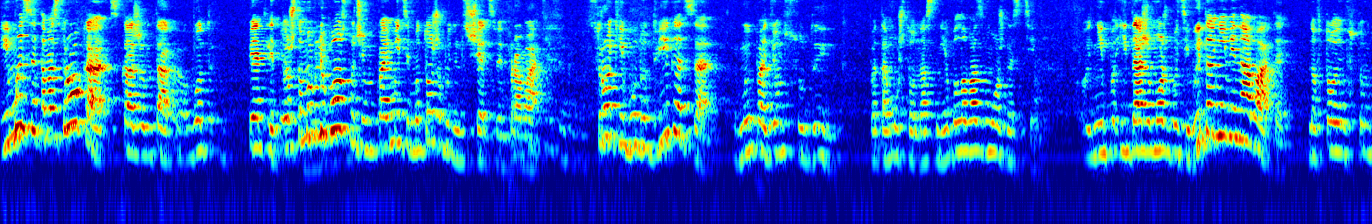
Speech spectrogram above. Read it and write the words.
и мы с этого срока, скажем так, вот 5 лет, потому что мы в любом случае, вы поймите, мы тоже будем защищать свои права. Сроки будут двигаться, мы пойдем в суды, потому что у нас не было возможности. Не и даже, может быть, и вы-то не виноваты, но в том, в том,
